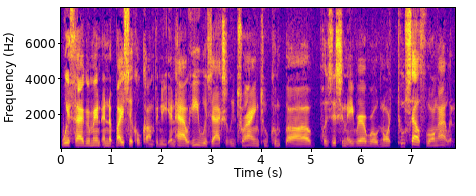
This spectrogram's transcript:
with Hagerman and the bicycle company and how he was actually trying to uh, position a railroad north to South Long Island.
